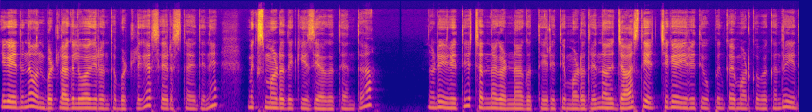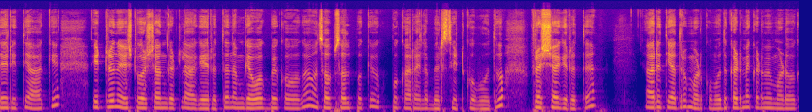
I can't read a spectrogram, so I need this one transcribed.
ಈಗ ಇದನ್ನು ಒಂದು ಬಟ್ಲು ಅಗಲವಾಗಿರೋಂಥ ಬಟ್ಲಿಗೆ ಸೇರಿಸ್ತಾ ಇದ್ದೀನಿ. ಮಿಕ್ಸ್ ಮಾಡೋದಕ್ಕೆ ಈಸಿ ಆಗುತ್ತೆ ಅಂತ. ನೋಡಿ, ಈ ರೀತಿ ಚೆನ್ನಾಗಿ ಹಣ್ಣಾಗುತ್ತೆ ಈ ರೀತಿ ಮಾಡೋದ್ರಿಂದ ಜಾಸ್ತಿ ಹೆಚ್ಚಿಗೆ ಈ ರೀತಿ ಉಪ್ಪಿನಕಾಯಿ ಮಾಡ್ಕೋಬೇಕಂದ್ರೆ ಇದೇ ರೀತಿ ಹಾಕಿ ಇಟ್ಟರೂ ಎಷ್ಟು ವರ್ಷಾನ್ಗಟ್ಲೆ ಹಾಗೆ ಇರುತ್ತೆ. ನಮ್ಗೆ ಯಾವಾಗ ಬೇಕೋ ಅವಾಗ ಒಂದು ಸ್ವಲ್ಪ ಸ್ವಲ್ಪಕ್ಕೆ ಉಪ್ಪು, ಖಾರ ಎಲ್ಲ ಬೆರೆಸಿ ಇಟ್ಕೋಬೋದು. ಫ್ರೆಶ್ ಆಗಿರುತ್ತೆ. ಆ ರೀತಿ ಆದರೂ ಮಾಡ್ಕೊಬೋದು. ಕಡಿಮೆ ಕಡಿಮೆ ಮಾಡುವಾಗ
